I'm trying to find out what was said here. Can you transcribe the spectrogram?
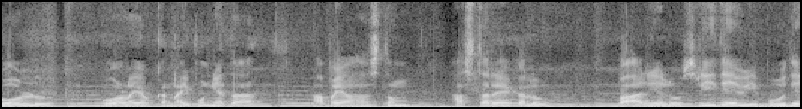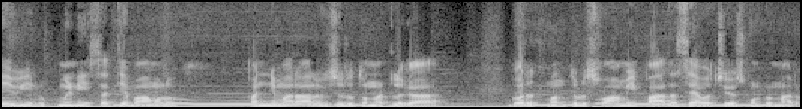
గోళ్ళు గోళ్ళ యొక్క నైపుణ్యత అభయహస్తం హస్తరేఖలు భార్యలు శ్రీదేవి భూదేవి రుక్మిణి సత్యభామలు పన్నిమరాలు విసురుతున్నట్లుగా గరుత్మంతుడు స్వామి పాదసేవ చేసుకుంటున్నారు.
